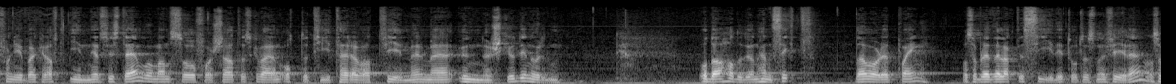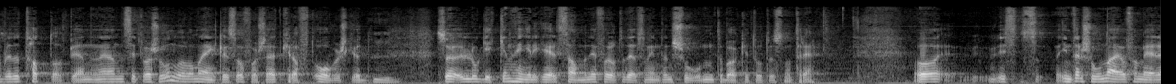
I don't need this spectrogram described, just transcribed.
fornybar kraft inn i et system hvor man så for seg at det skulle være en 8-10 TWh med underskudd i Norden. Og da hadde det jo en hensikt. Da var det et poeng. Og så ble det lagt til side i 2004, og så ble det tatt opp igjen i en situasjon hvor man egentlig så for seg et kraftoverskudd. Mm. Så logikken henger ikke helt sammen i forhold til det som var intensjonen tilbake i 2003. Og hvis, Intensjonen er jo å få mer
